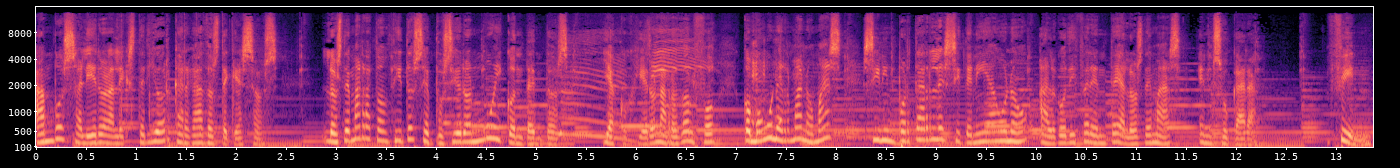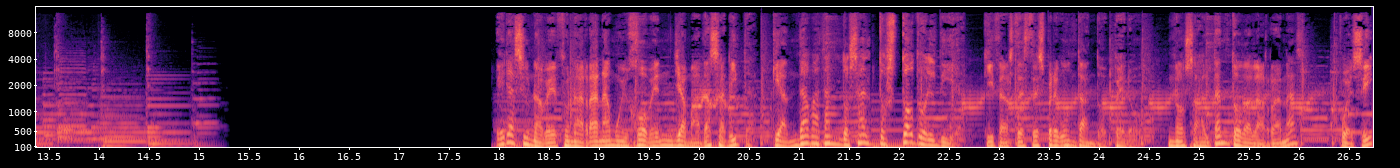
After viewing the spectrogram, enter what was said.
Ambos salieron al exterior cargados de quesos. Los demás ratoncitos se pusieron muy contentos y acogieron a Rodolfo como un hermano más sin importarles si tenía o no algo diferente a los demás en su cara. Fin. Érase una vez una rana muy joven llamada Sarita, que andaba dando saltos todo el día. Quizás te estés preguntando, pero ¿no saltan todas las ranas? Pues sí,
